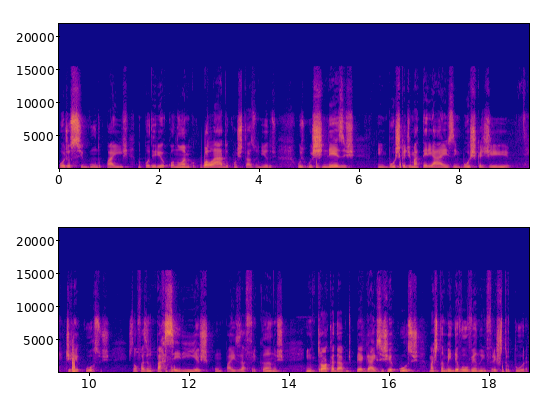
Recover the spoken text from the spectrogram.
Hoje é o segundo país no poderio econômico, colado com os Estados Unidos. Os, os chineses, em busca de materiais, em busca de, de recursos, estão fazendo parcerias com países africanos em troca de pegar esses recursos, mas também devolvendo infraestrutura.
